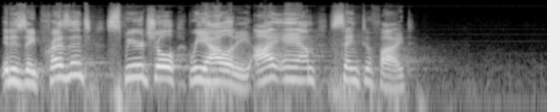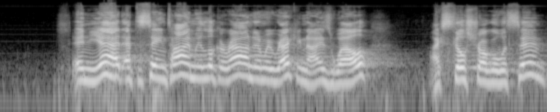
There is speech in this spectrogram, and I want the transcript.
It is a present spiritual reality. I am sanctified. And yet, at the same time, we look around and we recognize, well, I still struggle with sin.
